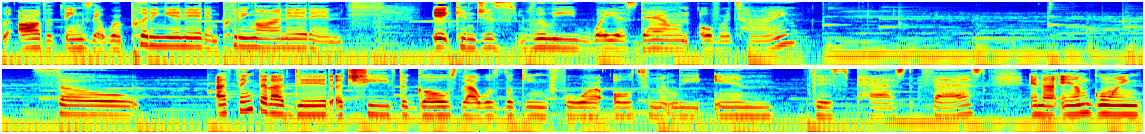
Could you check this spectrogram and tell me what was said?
with all the things that we're putting in it and putting on it and it can just really weigh us down over time. So I think that I did achieve the goals that I was looking for ultimately in this past fast. And I am going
